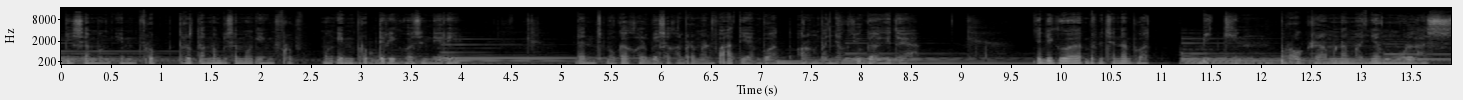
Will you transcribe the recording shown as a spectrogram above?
bisa mengimprove terutama bisa mengimprove mengimprove diri gue sendiri. Dan semoga kalau bisa akan bermanfaat ya buat orang banyak juga gitu ya. Jadi gue berencana buat bikin program namanya ngulas.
